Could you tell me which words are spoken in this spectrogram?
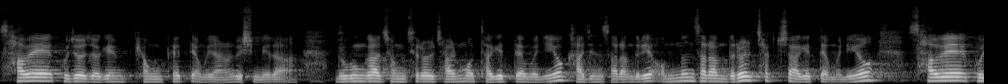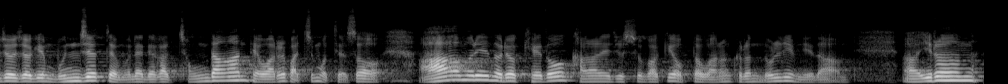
사회 구조적인 병폐 때문이라는 것입니다. 누군가 정치를 잘 못하기 때문이요, 가진 사람들이 없는 사람들을 착취하기 때문이요, 사회 구조적인 문제 때문에 내가 정당한 대화를 받지 못해서 아무리 노력해도 가난해질 수밖에 없다고 하는 그런 논리입니다. 아, 이런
